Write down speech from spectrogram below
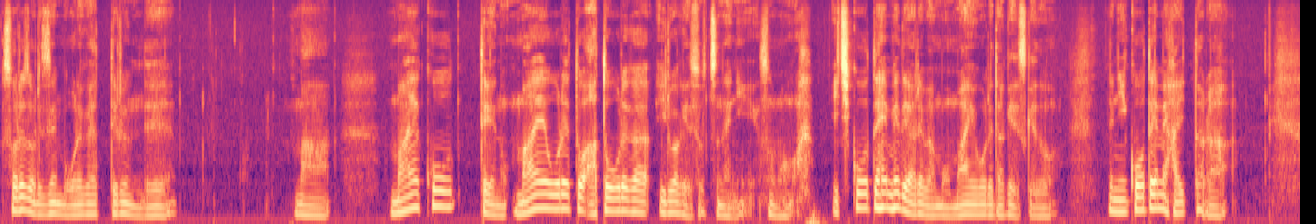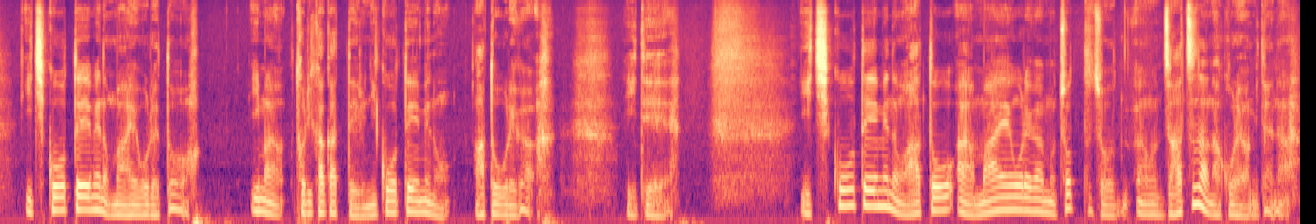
それぞれ全部俺がやってるんでまあ前工程の前俺と後俺がいるわけですよ常に。その1工程目であればもう前俺だけですけどで2工程目入ったら1工程目の前俺と今取り掛かっている2工程目の後俺が いて1工程目の後あ前俺がもうちょっとちょ雑だなこれはみたいな。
